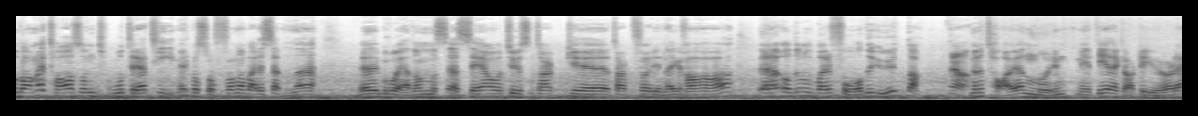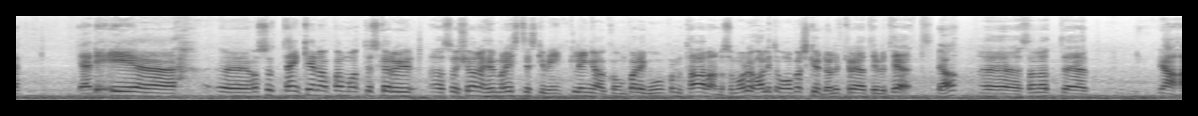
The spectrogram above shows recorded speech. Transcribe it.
Og da må jeg ta sånn to-tre timer på sofaen og bare sende eh, Gå gjennom se se, og tusen takk, eh, takk for innlegg, ha-ha-ha. Eh, Og, og bare få det ut, da. Ja. Men det tar jo enormt mye tid. Det er klart det gjør det. Ja, det er øh, Og så tenker jeg på en måte Skal du altså, se den humoristiske vinklinga og komme på de gode kommentarene, så må du ha litt overskudd og litt kreativitet. Ja. Uh, sånn at uh, Ja.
